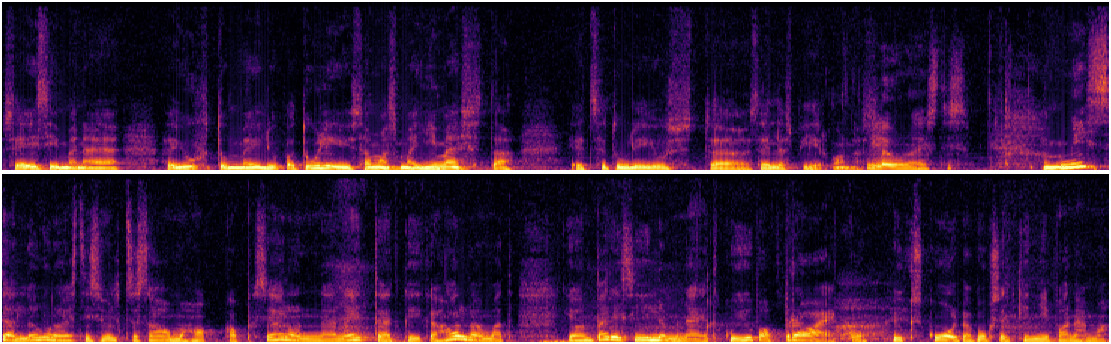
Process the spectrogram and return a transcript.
see esimene juhtum meil juba tuli, samas ma ei imesta, et see tuli just selles piirkonnas. Lõuna-Eestis mis seal Lõuna-Eestis üldse saama hakkab, seal on näitajad kõige halvemad ja on päris ilmne, et kui juba praegu üks kool peab uksed kinni panema,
